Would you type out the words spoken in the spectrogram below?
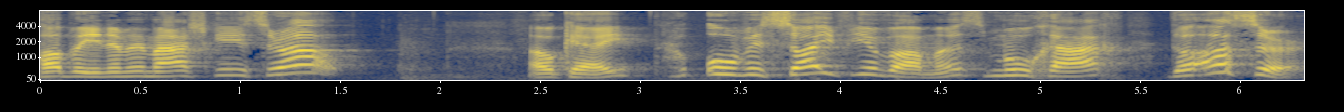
Habinim Yisrael. Okay. Uvisaif Yavamas, Muchach, the Aser.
